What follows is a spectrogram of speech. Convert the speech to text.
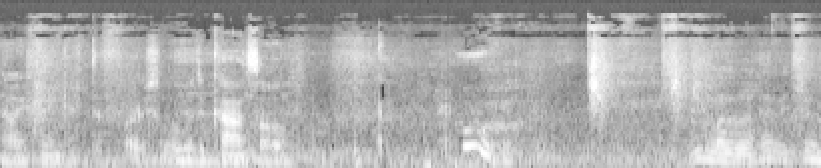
Now we finna get the first one with the console. Whew. These ones a little heavy too.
